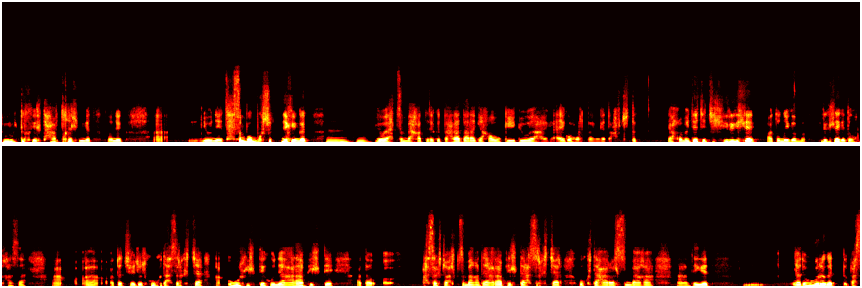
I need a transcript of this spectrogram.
4 дахь хэл 5 дахь хэл ингээд нэг юуны цасан бөмбөг шиг нэг ингээд юу яатсан байхад тэр дараа дараагийнхаа үгийг юу айгу хурдан ингээд авчдаг. Яг хөө мэдээж чи хэрэглээ одоо нэг юм хэрэглээ гэдэг утгаасаа одоо жишээлбэл хүүхэд асрагчаа өөр хэлтэй хүний араб хэлтэй одоо асрагч олцсон байгаа. Тэгээ араб хэлтэй асрагчаар хүүхдэд харуулсан байгаа. Аа тэгээд яг өөрөөгээд бас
